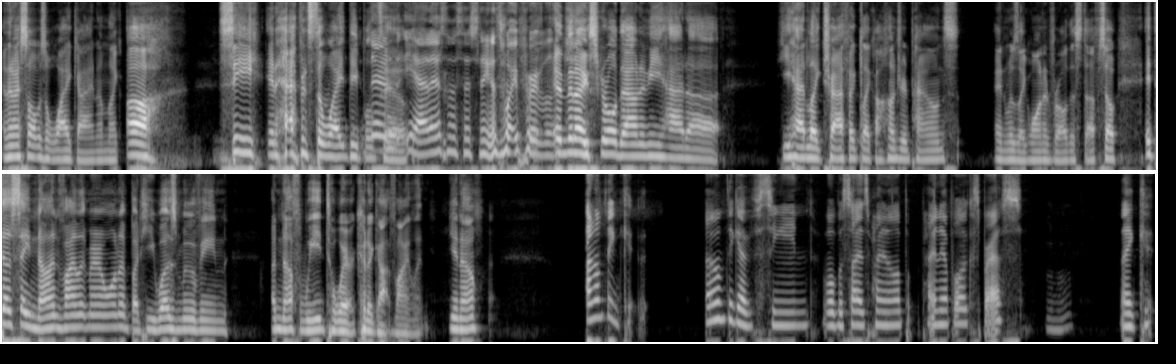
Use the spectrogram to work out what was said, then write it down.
and then I saw it was a white guy, and I'm like, oh, see, it happens to white people There's- too. Yeah, there's no such thing as white privilege. And then I scroll down, and he had uh, he had like trafficked like a hundred pounds. And was like wanted for all this stuff. So it does say non-violent marijuana, but he was moving enough weed to where it could have got violent. You know? I don't think I don't think I've seen well besides Pineapple Pineapple Express. Like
